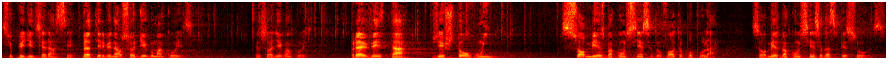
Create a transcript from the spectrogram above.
se o pedido será aceito. Para terminar, eu só digo uma coisa. Eu só digo uma coisa. Para evitar gestor ruim, só mesmo a consciência do voto popular. Só mesmo a consciência das pessoas.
